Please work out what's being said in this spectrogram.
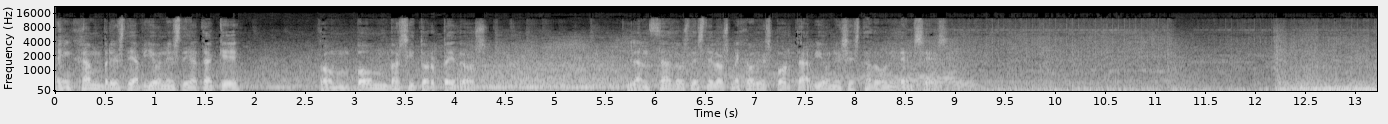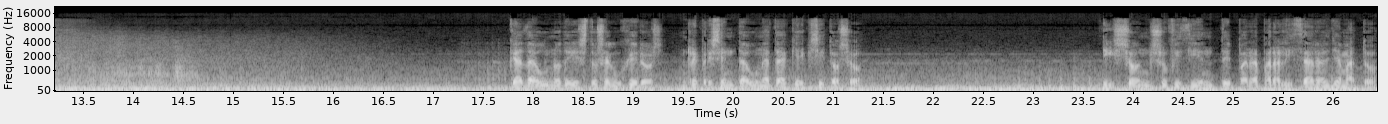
Enjambres de aviones de ataque con bombas y torpedos, lanzados desde los mejores portaaviones estadounidenses. Cada uno de estos agujeros representa un ataque exitoso. Y son suficiente para paralizar al Yamato.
